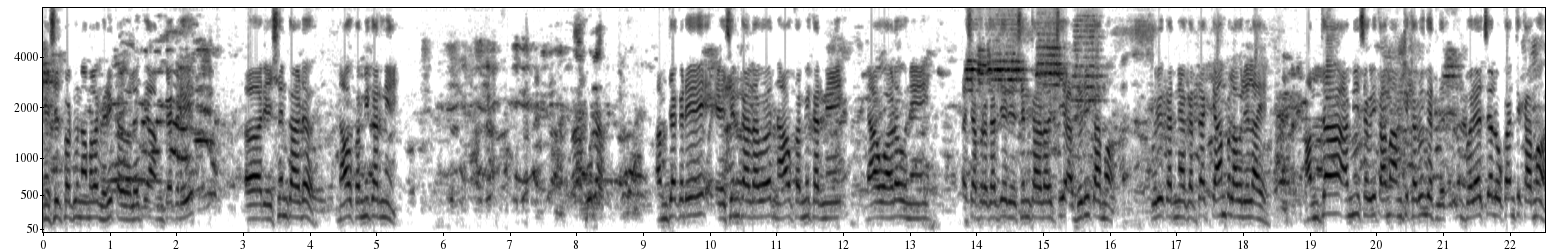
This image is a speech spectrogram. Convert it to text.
मेसेज पाठवून आम्हाला घरी कळवलं की आमच्याकडे रेशन कार्ड नाव कमी करणे आमच्याकडे रेशन कार्डावर नाव कमी करणे नाव वाढवणे अशा प्रकारचे रेशन कार्डाची अधुरी कामं पुरी करण्याकरता कॅम्प लावलेला आहे. आमचा आम्ही सगळी कामं आमची करून घेतलेत पण बऱ्याचशा लोकांची कामं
